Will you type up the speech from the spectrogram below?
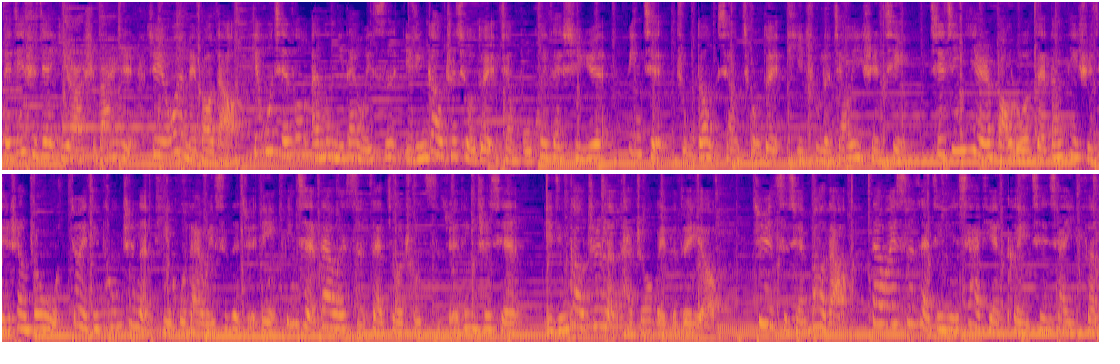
北京时间一月二十八日，据外媒报道，鹈鹕前锋安东尼·戴维斯已经告知球队将不会再续约，并且主动向球队提出了交易申请。其经纪人保罗在当地时间上周五就已经通知了鹈鹕戴维斯的决定，并且戴维斯在做出此决定之前，已经告知了他周围的队友。据此前报道，戴维斯在今年夏天可以签下一份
